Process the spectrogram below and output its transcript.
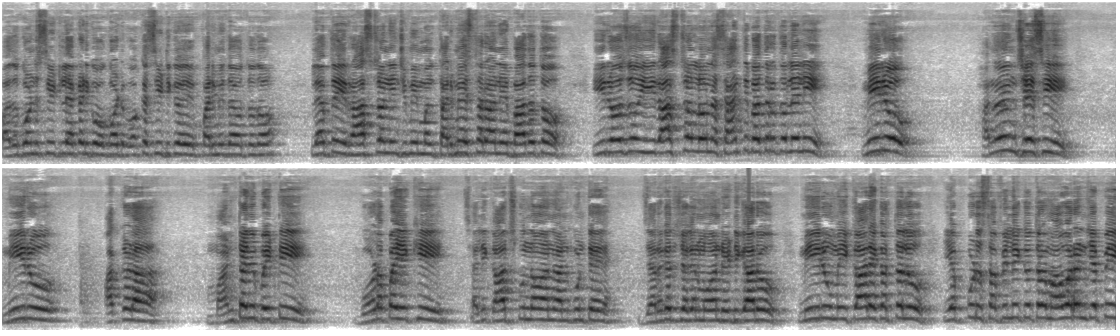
పదకొండు సీట్లు ఎక్కడికి ఒకటి ఒక సీటుకి పరిమితం అవుతుందో లేకపోతే ఈ రాష్ట్రం నుంచి మిమ్మల్ని తరిమేస్తారో అనే బాధతో ఈరోజు ఈ రాష్ట్రంలో ఉన్న శాంతి భద్రతలని మీరు హననం చేసి మీరు అక్కడ మంటను పెట్టి గోడపై ఎక్కి చలి కాచుకుందాం అని అనుకుంటే జరగదు జగన్మోహన్ రెడ్డి గారు. మీరు మీ కార్యకర్తలు ఎప్పుడు సఫలీకృతం అవ్వరని చెప్పి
